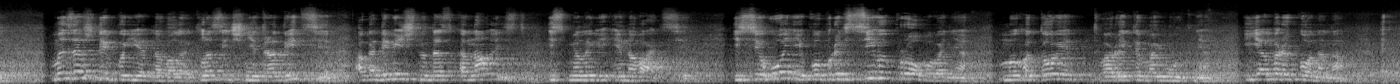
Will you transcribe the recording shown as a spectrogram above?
Ми завжди поєднували класичні традиції, академічну досконалість і сміливі інновації. І сьогодні, попри всі випробування, ми готові творити майбутнє. І я переконана,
